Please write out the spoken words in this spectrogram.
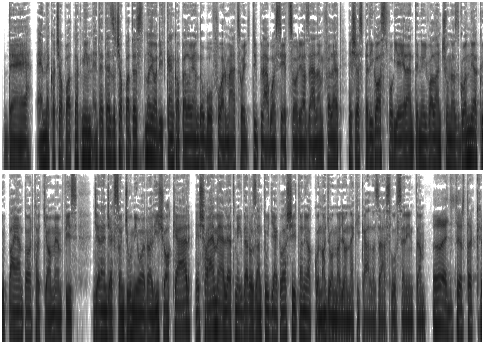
de ennek a csapatnak, tehát ez a csapat ez nagyon ritkán kap el olyan dobóformát, hogy triplából szétszórja az ellenfelet, és ez pedig azt fogja jelenteni, hogy Valancsun azt gond nélkül pályán tarthatja a Memphis Jaren Jackson Juniorral is akár, és ha emellett még DeRozan tudják lassítani, akkor nagyon-nagyon nekik áll a zászló szerintem. Egyetértek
